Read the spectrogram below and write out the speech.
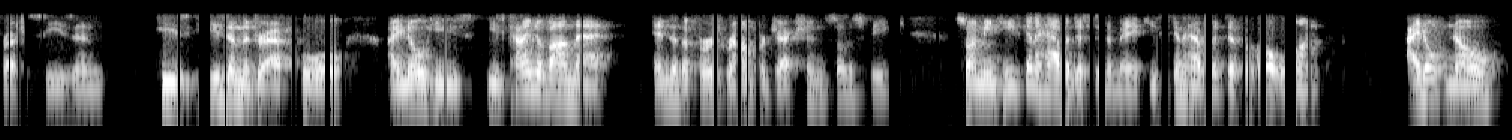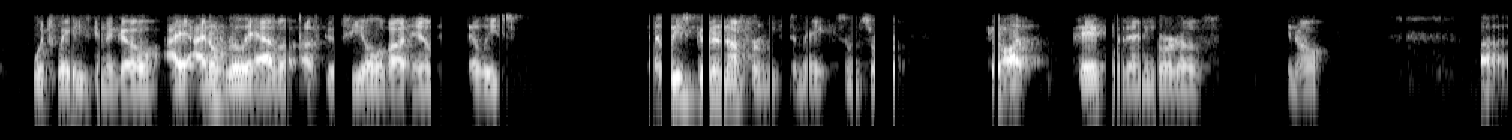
freshman season. He's he's in the draft pool. I know he's he's kind of on that end of the first round projection, so to speak. So I mean, he's going to have a decision to make. He's going to have a difficult one. I don't know which way he's going to go. I, I don't really have a, a good feel about him, at least at least good enough for me to make some sort of gut pick with any sort of you know uh,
